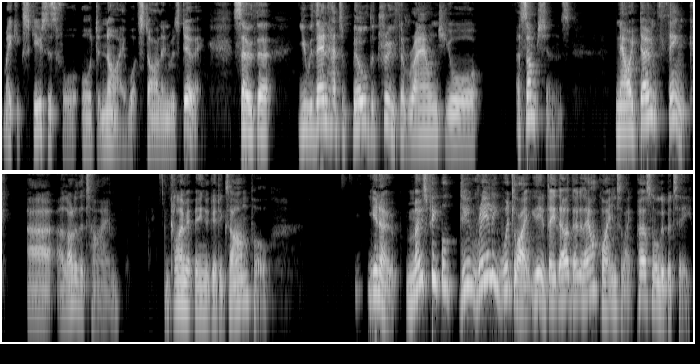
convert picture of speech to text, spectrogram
make excuses for, or deny what Stalin was doing. So that you then had to build the truth around your assumptions. Now, I don't think uh, a lot of the time, climate being a good example, you know, most people do really would like they they are, they are quite into like personal liberty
